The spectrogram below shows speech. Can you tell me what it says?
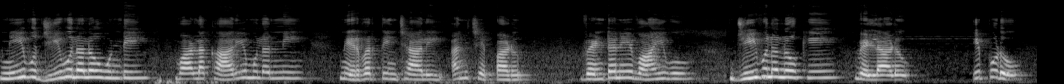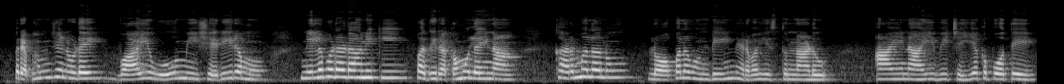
నీవు జీవులలో ఉండి వాళ్ళ కార్యములన్నీ నిర్వర్తించాలి అని చెప్పాడు. వెంటనే వాయువు జీవులలోకి వెళ్ళాడు. ఇప్పుడు ప్రభంజనుడై వాయువు మీ శరీరము నిలబడడానికి పది రకములైన కర్మలను లోపల ఉండి నిర్వహిస్తున్నాడు. ఆయన ఇవి చెయ్యకపోతే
